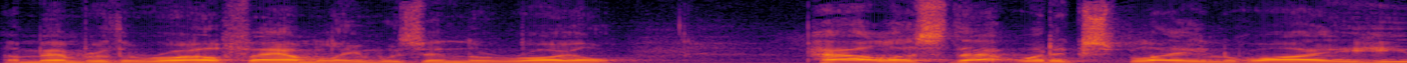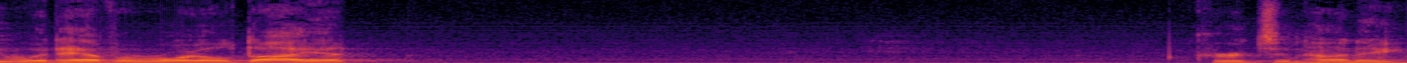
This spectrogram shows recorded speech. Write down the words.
a member of the royal family and was in the royal palace, that would explain why he would have a royal diet curds and honey.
